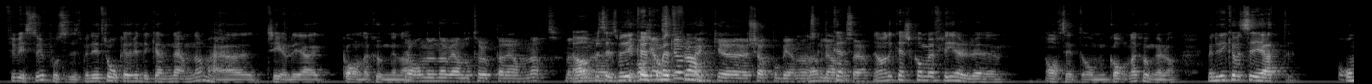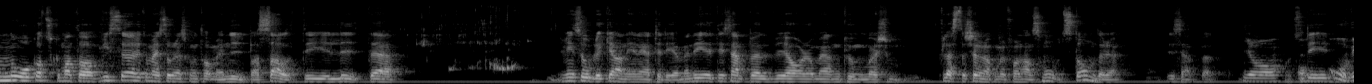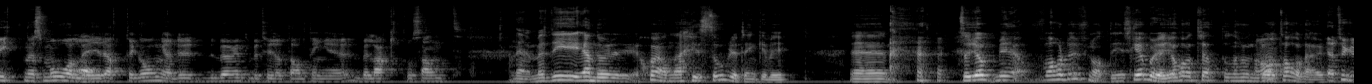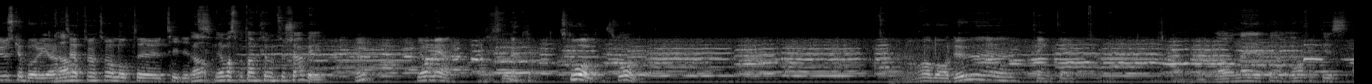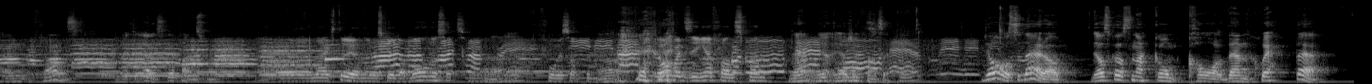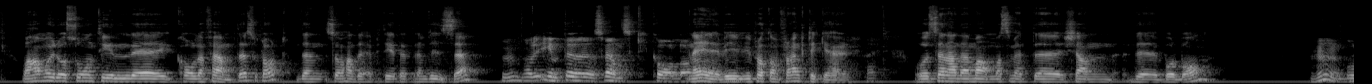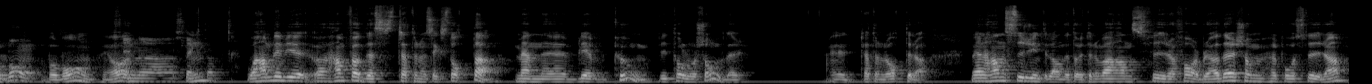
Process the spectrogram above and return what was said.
förvisso är positivt, men det är tråkigt att vi inte kan nämna de här trevliga galna kungarna. Ja, nu när vi ändå tar upp det här ämnet. Men, Ja, precis, eh, men det det, kanske var kommer ganska fram- mycket kött på benen Ja, skulle jag kan, säga. ja, det kanske kommer fler eh, avsnitt om galna kungar då. Men vi kan väl säga att om något ska man ta, vissa av de här historierna ska man ta med en nypa salt. Det är lite... Det finns olika anledningar till det. Men det är till exempel, vi har om en kung vars flesta källorna kommer från hans motståndare. Till exempel. Ja, Så det- och, och vittnesmål i rättegångar. Det, det behöver inte betyda att allting är belagt och sant. Nej, men det är ändå sköna historier tänker vi. Eh, så jag, men vad har du för något? Ska jag börja? Jag har 1300-tal här. Jag tycker du ska börja. Ja. 1300-tal låter tidigt. Ja, jag måste bara ta en klunk så kör vi. Jag med. Skål! Skål! Ja, vad har du eh, tänkt dig? Ja, nej, jag har faktiskt en fransk. Jag, vet, jag älskar fransmän. Ja, Jag märkte det när vi skrev manuset. Frågesatte. Jag har faktiskt inga fransmän. Nej, jag, jag kör fransk. Ja, så där då. Jag ska snacka om Karl den sjätte. Och han var ju då son till eh, Karl den femte såklart. Den som hade epitetet en vise. Mm. Har du inte en svensk Karl då? Nej, nej, vi, vi pratar om Frankrike här. Och sen hade han en mamma som hette Jeanne de Bourbon. Mm, Bourbon. Bourbon, ja. Fina släkten. Och han, blev ju, han föddes 1368 men eh, blev kung vid 12 års ålder. Eh, 1380 då. Men han styrde ju inte landet då utan det var hans fyra farbröder som höll på att styra.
